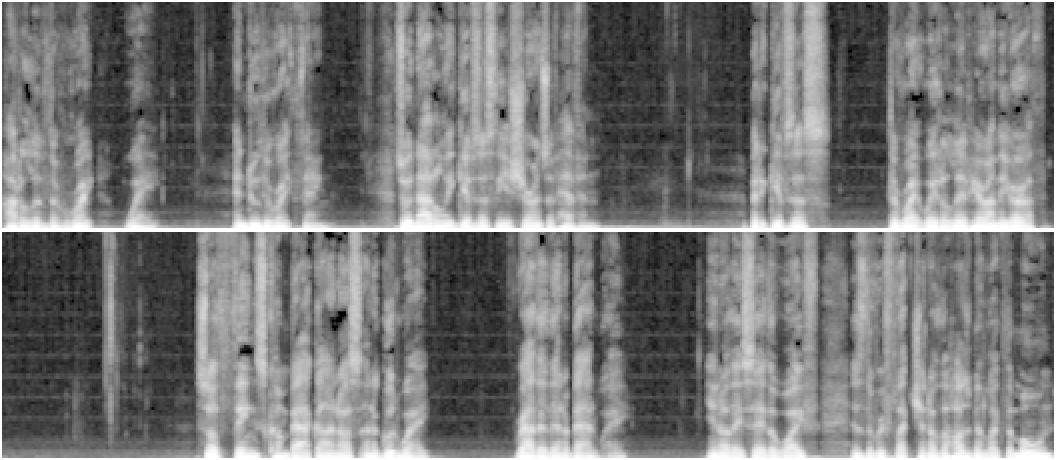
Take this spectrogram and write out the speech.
how to live the right way, and do the right thing. So it not only gives us the assurance of heaven, but it gives us the right way to live here on the earth. So things come back on us in a good way rather than a bad way. You know, they say the wife is the reflection of the husband, like the moon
